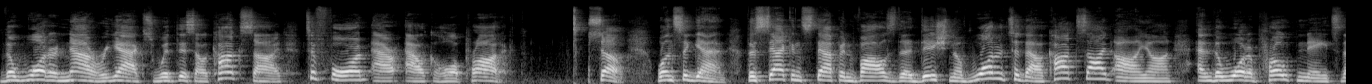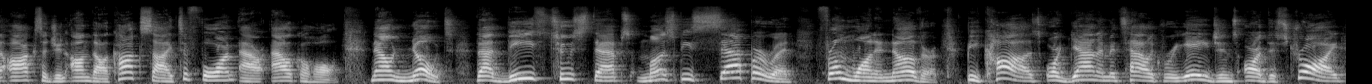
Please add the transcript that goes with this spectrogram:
the water now reacts with this alkoxide to form our alcohol product. So, once again, the second step involves the addition of water to the alkoxide ion and the water protonates the oxygen on the alkoxide to form our alcohol. Now note that these two steps must be separate from one another because organometallic reagents are destroyed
